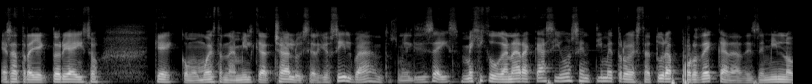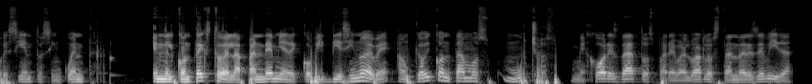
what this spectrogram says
Esa trayectoria hizo que, como muestran Amílcar Chalo y Sergio Silva en 2016, México ganara casi un centímetro de estatura por década desde 1950. En el contexto de la pandemia de COVID-19, aunque hoy contamos muchos mejores datos para evaluar los estándares de vida,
